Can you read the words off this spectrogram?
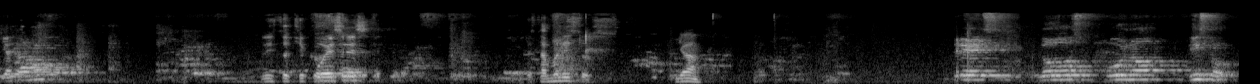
Ya estamos. Listo, chicos. Pues es Estamos listos. Ya. 3, 2, 1, listo.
